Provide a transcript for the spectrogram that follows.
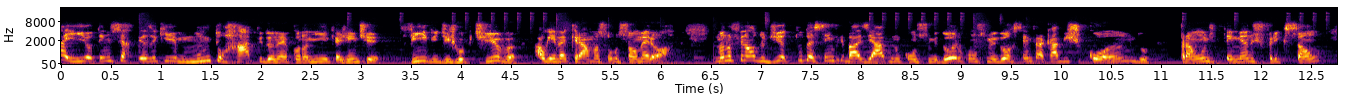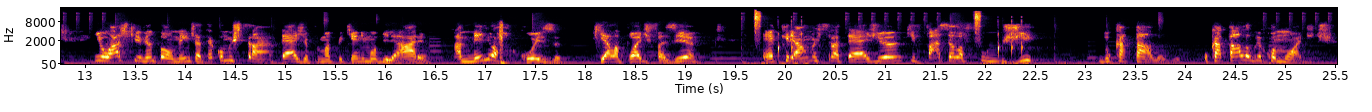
aí eu tenho certeza que muito rápido na economia que a gente vive disruptiva, alguém vai criar uma solução melhor. Mas no final do dia, tudo é sempre baseado no consumidor, o consumidor sempre acaba escoando para onde tem menos fricção. E eu acho que, eventualmente, até como estratégia para uma pequena imobiliária, a melhor coisa que ela pode fazer é criar uma estratégia que faça ela fugir do catálogo. O catálogo é commodity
